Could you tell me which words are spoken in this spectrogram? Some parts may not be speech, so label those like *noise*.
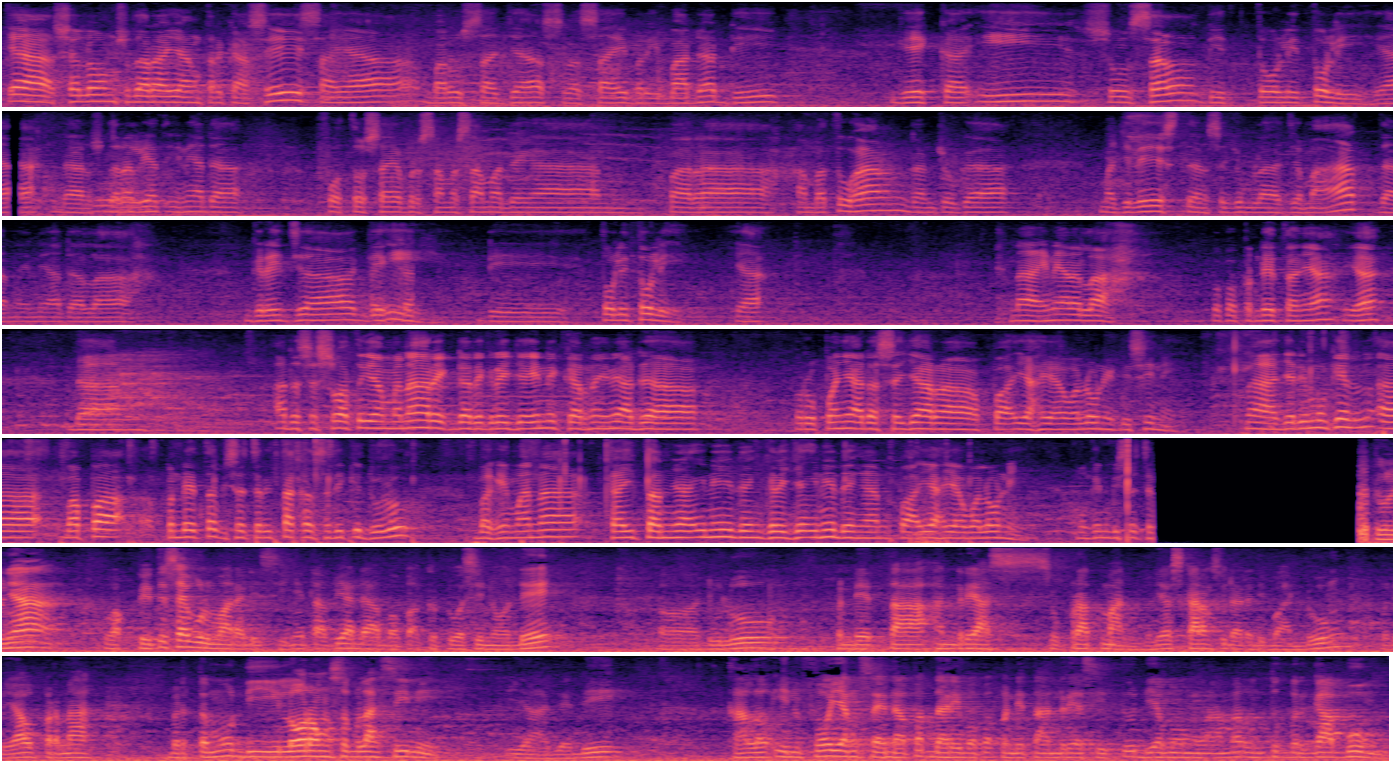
Ya, shalom saudara yang terkasih. Saya baru saja selesai beribadah di GKI Sulsel di Toli Toli ya. Dan saudara lihat ini ada foto saya bersama-sama dengan para hamba Tuhan dan juga majelis dan sejumlah jemaat dan ini adalah gereja GKI di Toli Toli ya. Nah, ini adalah Bapak pendetanya ya. Dan ada sesuatu yang menarik dari gereja ini karena ini ada rupanya ada sejarah Pak Yahya Waloni di sini. Nah, jadi mungkin uh, Bapak Pendeta bisa ceritakan sedikit dulu bagaimana kaitannya ini dengan gereja ini dengan Pak Yahya Waloni. Mungkin bisa cerita. Sebetulnya waktu itu saya belum ada di sini, tapi ada Bapak Ketua Sinode uh, dulu Pendeta Andreas Supratman. Beliau sekarang sudah ada di Bandung. Beliau pernah bertemu di lorong sebelah sini Iya, jadi kalau info yang saya dapat dari Bapak Pendeta Andreas itu dia mau melamar untuk bergabung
